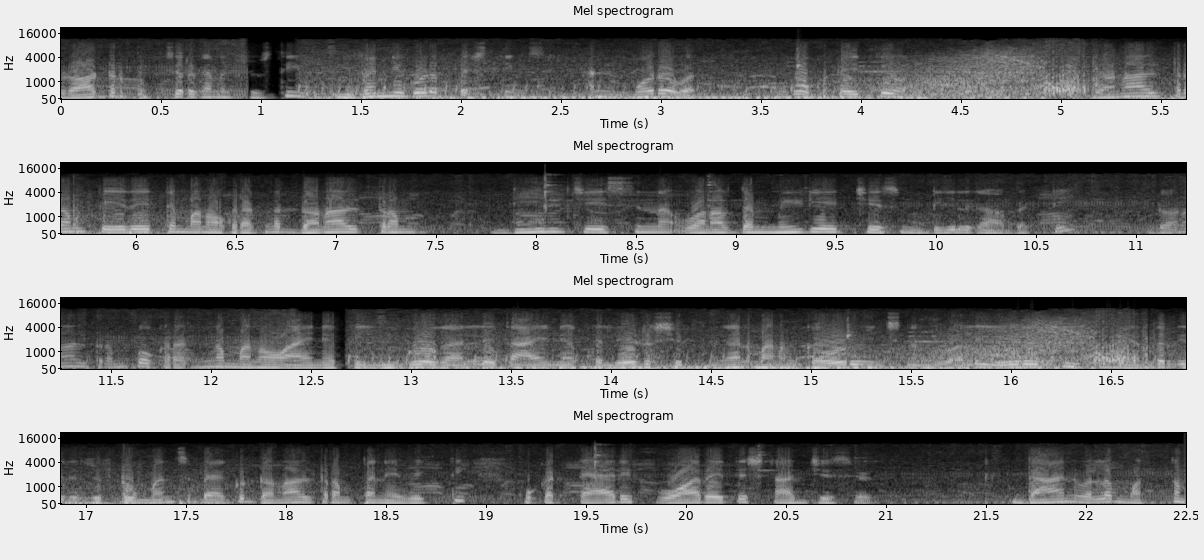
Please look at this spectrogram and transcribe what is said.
బ్రాడర్ పిక్చర్ కనుక చూస్తే ఇవన్నీ కూడా బెస్ట్ థింగ్స్ అండ్ మోర్ ఓవర్ ఇంకొకటైతే ఉంది. డొనాల్డ్ ట్రంప్ ఏదైతే మనం ఒక రకంగా డొనాల్డ్ ట్రంప్ డీల్ చేసిన వన్ ఆఫ్ ద మీడియేట్ చేసిన డీల్ కాబట్టి డొనాల్డ్ ట్రంప్ ఒక రకంగా మనం ఆయన యొక్క ఈగో కానీ లేదా ఆయన యొక్క లీడర్షిప్ కానీ మనం గౌరవించినందువల్ల ఏదైతే ఇప్పుడు అందరికీ తెలుసు two months back Donald Trump అనే వ్యక్తి ఒక టారిఫ్ వార్ అయితే స్టార్ట్ చేశాడు. దానివల్ల మొత్తం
